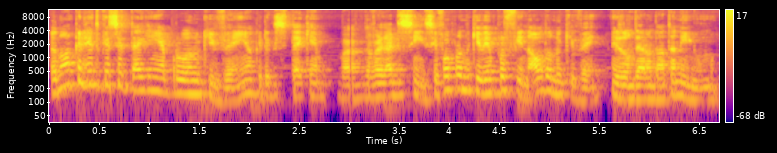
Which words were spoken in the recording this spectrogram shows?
Eu não acredito que esse Tekken é pro ano que vem. Eu acredito que esse Tekken, é, na verdade, sim. Se for pro ano que vem, pro final do ano que vem. Eles não deram data nenhuma.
